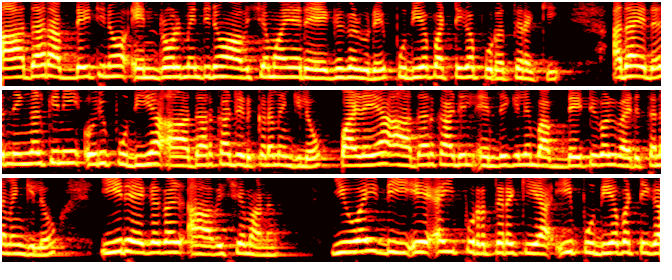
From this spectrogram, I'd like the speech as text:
ആധാർ അപ്ഡേറ്റിനോ എൻറോൾമെന്റിനോ ആവശ്യമായ രേഖകളുടെ പുതിയ പട്ടിക പുറത്തിറക്കി. അതായത് നിങ്ങൾക്കിനി ഒരു പുതിയ ആധാർ കാർഡ് എടുക്കണമെങ്കിലോ പഴയ ആധാർ കാർഡിൽ എന്തെങ്കിലും അപ്ഡേറ്റുകൾ വരുത്തണമെങ്കിലോ ഈ രേഖകൾ ആവശ്യമാണ്. U I D A I പുറത്തിറക്കിയ ഈ പുതിയ പട്ടിക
